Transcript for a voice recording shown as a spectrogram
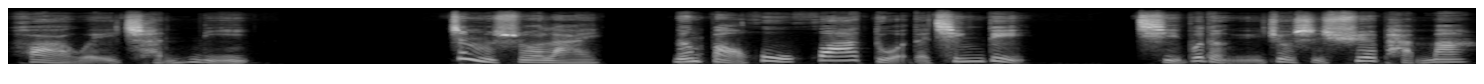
化为尘泥。这么说来，能保护花朵的青帝，岂不等于就是薛蟠吗？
